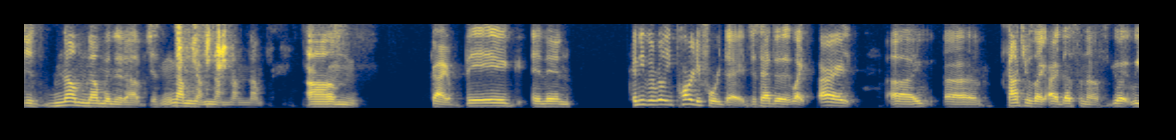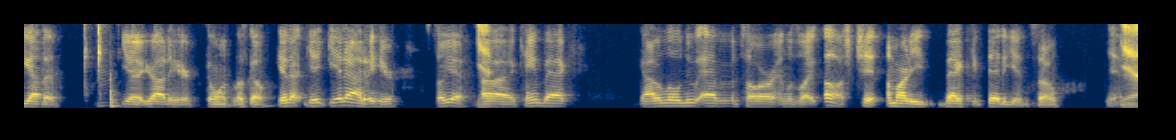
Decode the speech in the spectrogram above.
just numb numbing it up. Just num num num num num. Um, got big and then couldn't even really party for a day. Just had to like, all right. Uh, uh, Khonshu was like, all right, that's enough. You, we gotta, yeah, you're out of here. Come on, let's go. Get out, get get out of here. So yeah, Yeah. uh, came back, got a little new avatar, and was like, oh shit, I'm already back at dead again. So yeah, Yeah.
